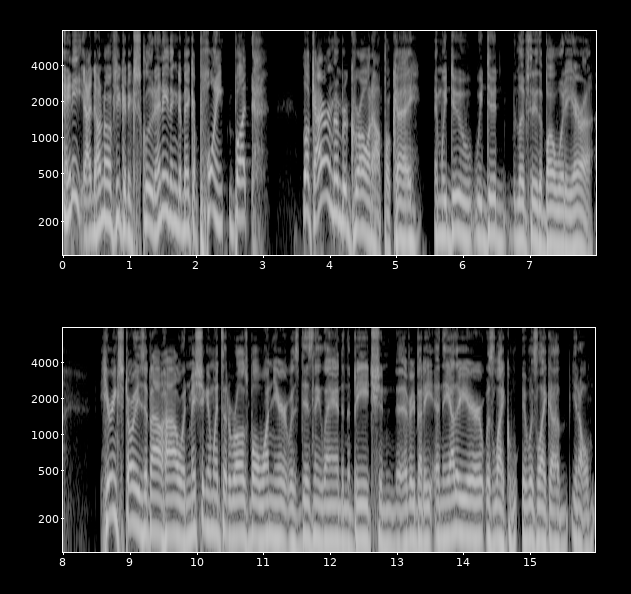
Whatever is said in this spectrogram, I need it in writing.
any. I don't know if you could exclude anything to make a point, but look, I remember growing up. Okay, and we do we did live through the Bo Woody era. Hearing stories about how when Michigan went to the Rose Bowl one year it was Disneyland and the beach and everybody, and the other year it was like it was like a you know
